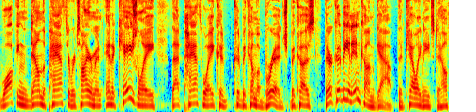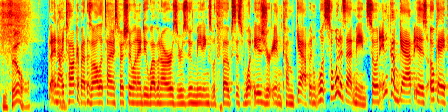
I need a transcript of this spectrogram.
walking down the path to retirement, and occasionally that pathway could, could become a bridge because there could be an income gap that Kelly needs to help you fill and I talk about this all the time, especially when I do webinars or Zoom meetings with folks, is what is your income gap? And what so what does that mean? So an income gap is okay,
